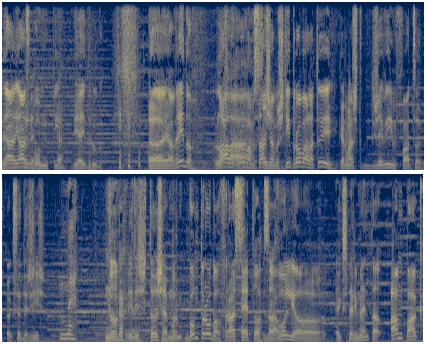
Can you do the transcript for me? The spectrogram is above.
Ja, jaz Ajde. bom ti, Ja. ja. jej drugo. uh, ja, v redu. Lahko Hvala, probam, Saša, sem- boš ti probala tudi, ker imaš že vim faco, kako se držiš. Ne. No, vidiš, to še moram. Bom probal, fras, Eto, za bravo. voljo eksperimenta, ampak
